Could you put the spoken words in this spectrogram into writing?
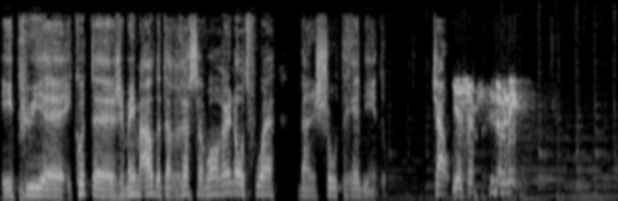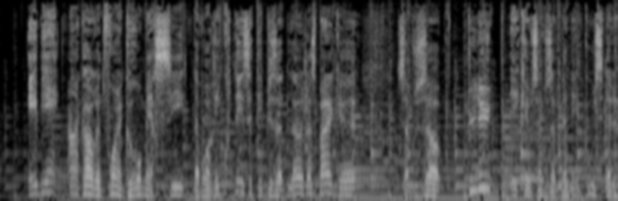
Et puis, euh, écoute, euh, j'ai même hâte de te recevoir une autre fois dans le show très bientôt. Ciao. Yes, sir. Merci, Dominique. Eh bien, encore une fois, un gros merci d'avoir écouté cet épisode-là. J'espère que ça vous a plu et que ça vous a donné le coup aussi de le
